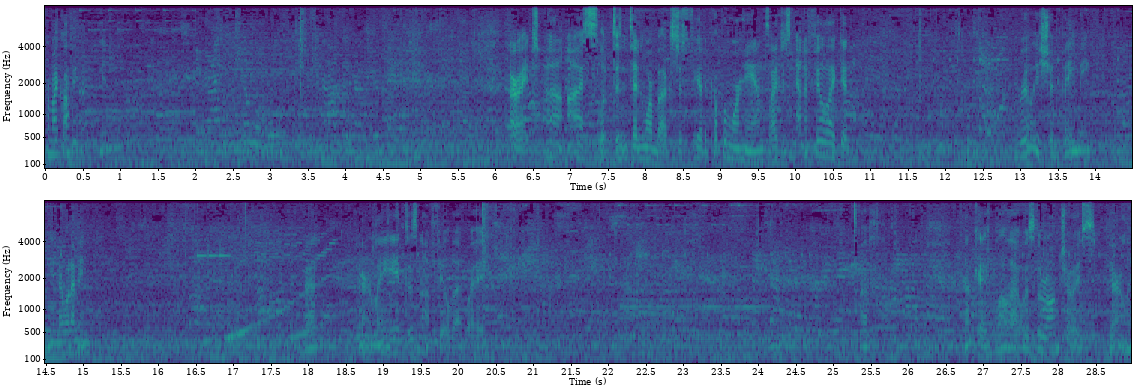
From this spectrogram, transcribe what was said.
for my coffee? Yeah. All right, uh, I slipped in 10 more bucks just to get a couple more hands. I just kind of feel like it really should pay me. You know what I mean? But apparently it does not feel that way. Okay, well that was the wrong choice, apparently.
